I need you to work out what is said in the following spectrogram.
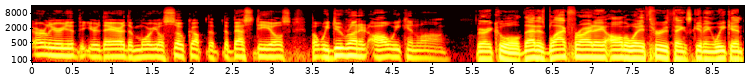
earlier that you're there, the more you'll soak up the, the best deals. But we do run it all weekend long. Very cool. That is Black Friday all the way through Thanksgiving weekend.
